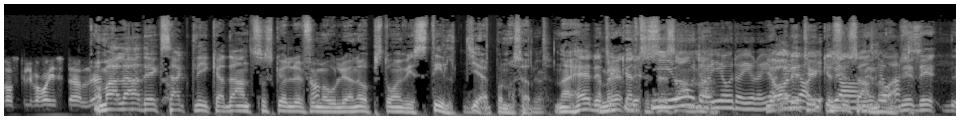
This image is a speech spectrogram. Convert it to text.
vad skulle vi ha istället? Om alla hade exakt likadant så skulle det förmodligen uppstå en viss stiltje på något sätt. Nej, det Ja, men tycker det- inte Jo Susanna. då, jo då, jo då. Ja, det jag- tycker jag- Susanna. jag- Det, det,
